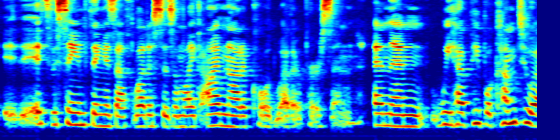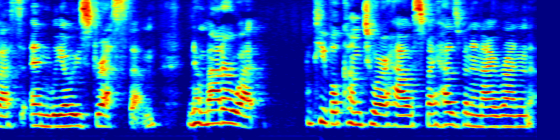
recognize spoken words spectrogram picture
it's the same thing as athleticism. Like I'm not a cold weather person, and then we have people come to us and we always dress them, no matter what people come to our house. My husband and I run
